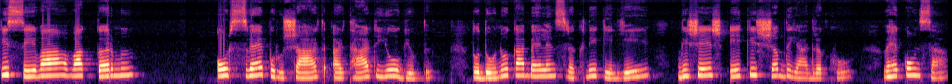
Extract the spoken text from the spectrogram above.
कि सेवा व कर्म और स्व पुरुषार्थ अर्थात योग युक्त तो दोनों का बैलेंस रखने के लिए विशेष एक ही शब्द याद रखो, वह कौन सा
